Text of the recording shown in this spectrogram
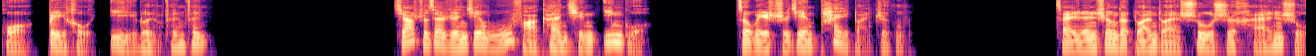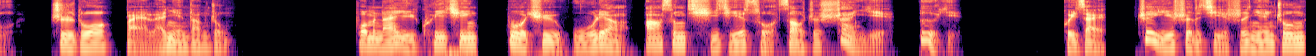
或背后议论纷纷。假使在人间无法看清因果，则为时间太短之故。在人生的短短数十寒暑，至多百来年当中，我们难以窥清过去无量阿僧祇劫所造之善业、恶业，会在这一世的几十年中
